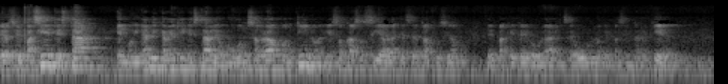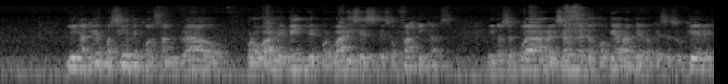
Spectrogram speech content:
Pero si el paciente está hemodinámicamente inestable o con un sangrado continuo, en esos casos sí habrá que hacer transfusión de paquete globular según lo que el paciente requiera. Y en aquellos pacientes con sangrado, probablemente por varices esofágicas, y no se pueda realizar una endoscopia rápida, lo que se sugiere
